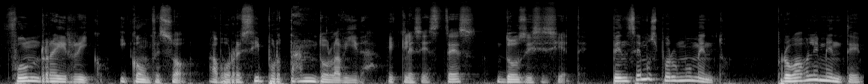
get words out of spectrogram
fue un rey rico y confesó, aborrecí por tanto la vida. Eclesiastés 2.17. Pensemos por un momento. Probablemente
